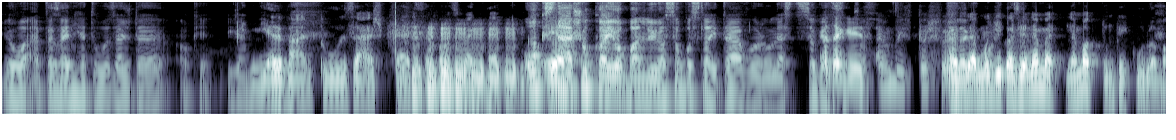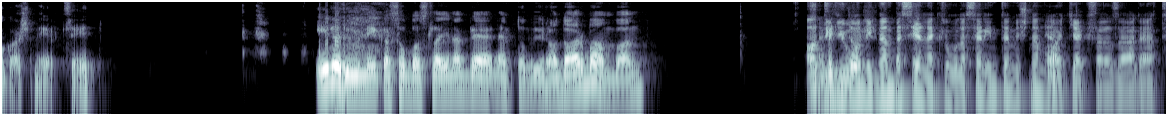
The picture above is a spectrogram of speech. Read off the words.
jó, hát ez enyhe túlzás, de oké, okay, igen. Nyilván túlzás, persze, az meg. meg Oxnál sokkal jobban lő a szoboszlai távolról, ezt szögezzük. Ez egészen biztos. Ezzel most. mondjuk azért nem, nem adtunk egy kurva magas mércét. Én örülnék a szoboszlainak, de nem tudom, ő radarban van? Addig jó, amíg nem beszélnek róla szerintem, és nem ja. hajtják fel az árát.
